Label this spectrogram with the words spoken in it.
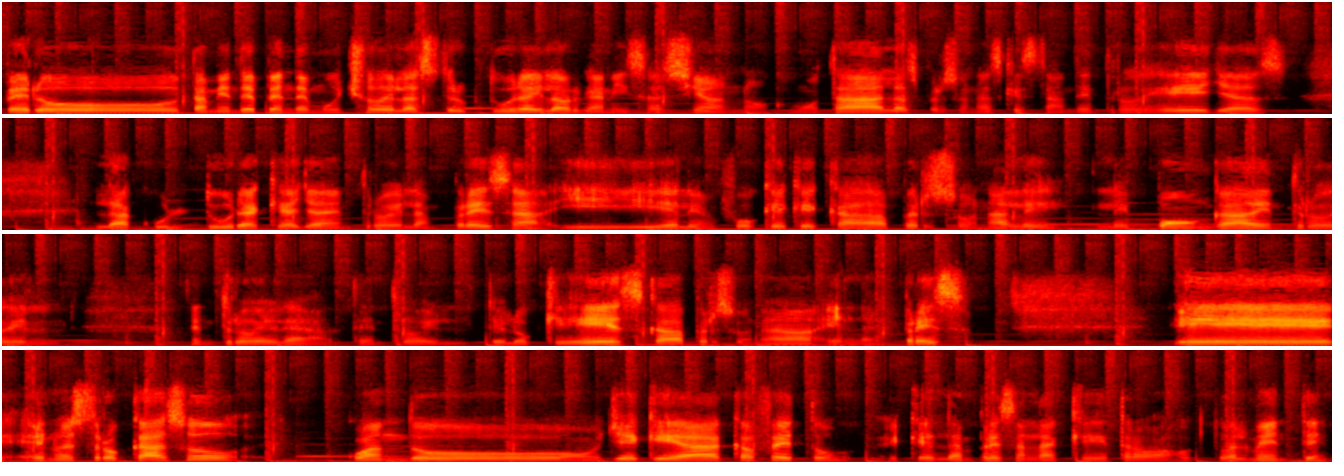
pero también depende mucho de la estructura y la organización, ¿no? Como tal, las personas que están dentro de ellas, la cultura que haya dentro de la empresa y el enfoque que cada persona le, le ponga dentro del dentro de la dentro de lo que es cada persona en la empresa. Eh, en nuestro caso, cuando llegué a Cafeto, eh, que es la empresa en la que trabajo actualmente,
